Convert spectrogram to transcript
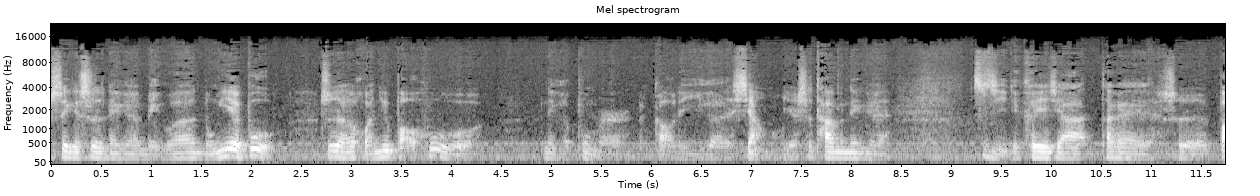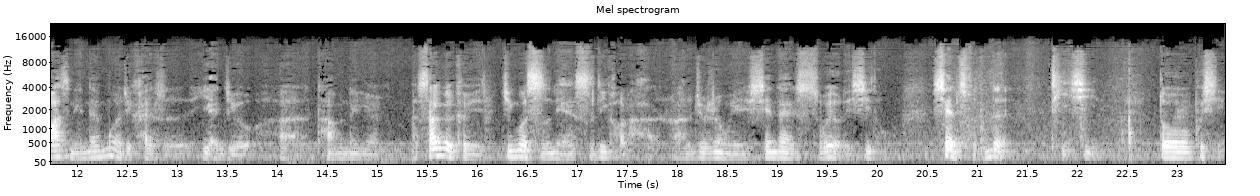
这个是那个美国农业部自然环境保护那个部门搞的一个项目，也是他们那个自己的科学家，大概是八十年代末就开始研究啊，他们那个三个科学经过十年实地考察，然后就认为现在所有的系统现存的体系都不行，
